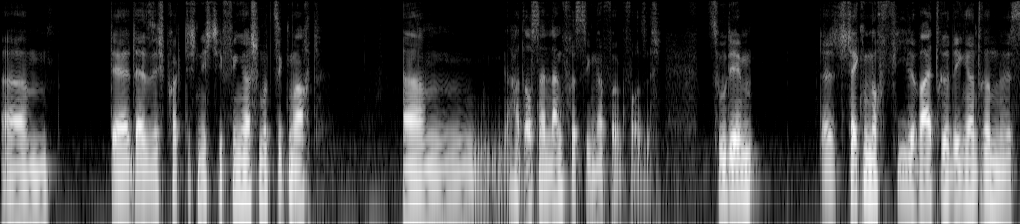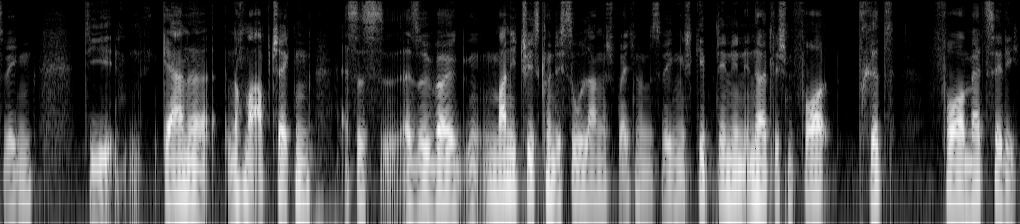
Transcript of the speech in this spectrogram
ähm, der, der sich praktisch nicht die Finger schmutzig macht, ähm, hat auch seinen langfristigen Erfolg vor sich. Zudem, da stecken noch viele weitere Dinge drin, weswegen die gerne nochmal abchecken. Es ist, also über Money Trees könnte ich so lange sprechen und deswegen, ich gebe dem den inhaltlichen Vortritt vor Mad City.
